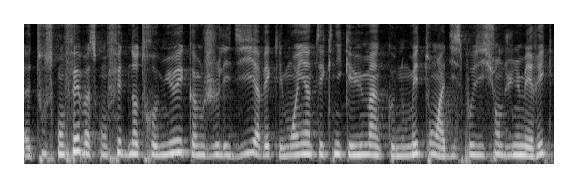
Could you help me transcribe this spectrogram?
euh, tout ce qu'on fait parce qu'on fait de notre mieux et comme je l'ai dit, avec les moyens techniques et humains que nous mettons à disposition du numérique,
